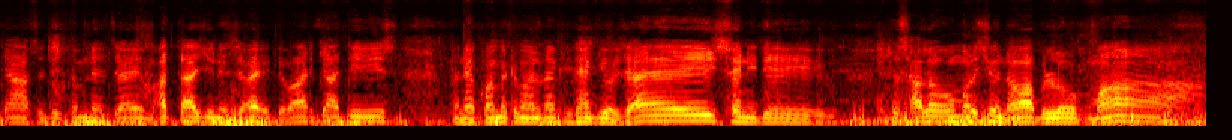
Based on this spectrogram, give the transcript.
ત્યાં સુધી તમને જય માતાજીને જય દ્વારકાધીશ. અને કોમેન્ટમાં લખી નાખ્યો જય શનિદેવ. તો ચાલો મળશે નવા બ્લોગમાં.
